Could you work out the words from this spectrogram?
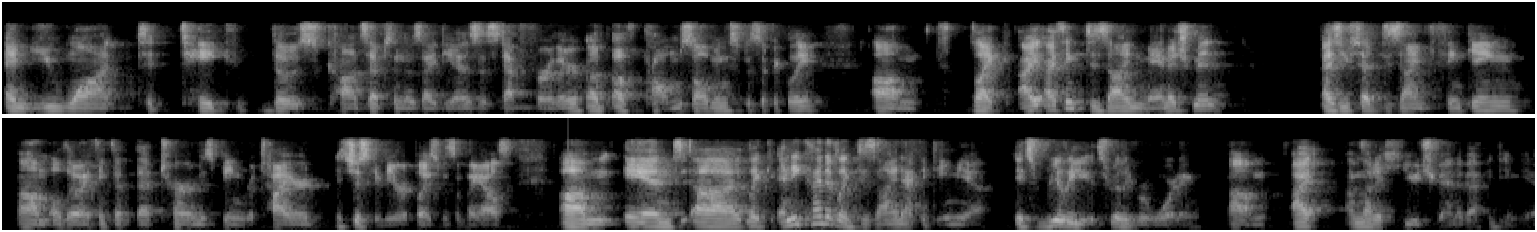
and you want to take those concepts and those ideas a step further of, of problem solving specifically um, like I, I, think design management as you said design thinking um, although i think that that term is being retired it's just going to be replaced with something else um, and uh, like any kind of like design academia it's really it's really rewarding um, i i'm not a huge fan of academia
